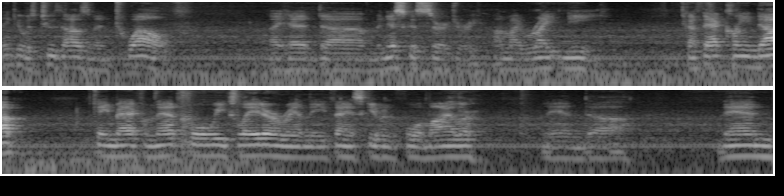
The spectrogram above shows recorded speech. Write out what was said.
think it was 2012, I had uh, meniscus surgery on my right knee. Got that cleaned up. Came back from that four weeks later. Ran the Thanksgiving four miler, and uh, then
